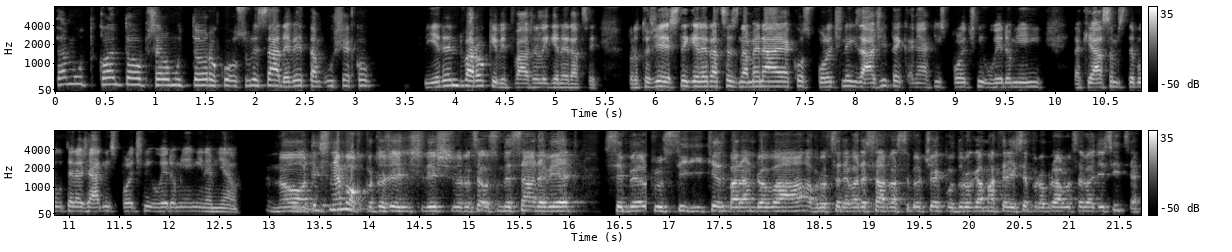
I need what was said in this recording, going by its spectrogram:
tam kolem toho přelomu toho roku 89, tam už jako jeden, dva roky vytvářeli generaci. Protože jestli generace znamená jako společný zážitek a nějaký společný uvědomění, tak já jsem s tebou teda žádný společný uvědomění neměl. No, ty jsi nemohl, protože když v roce 89 si byl tlustý dítě z Barandova a v roce 92 si byl člověk pod drogama, který se probral v roce 2000.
